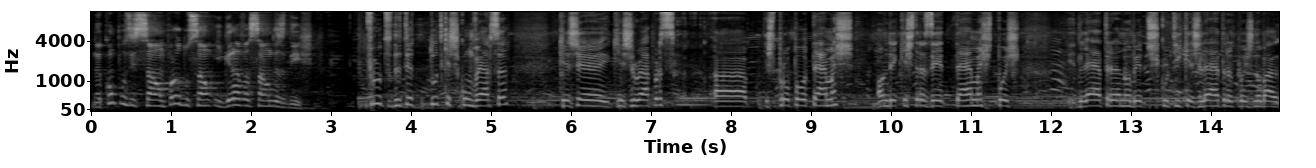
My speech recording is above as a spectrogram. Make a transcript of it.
na composição, produção e gravação desse disco fruto de tudo que se conversa, que os, que os rappers uh, propõem temas, onde é que quis trazer temas, depois letra, no vai discutir que as letras, depois no vai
